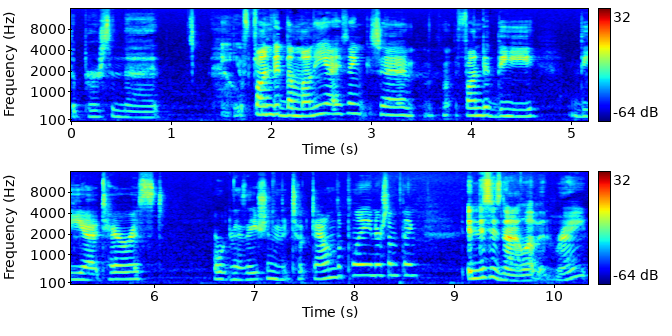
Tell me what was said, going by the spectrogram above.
the person that funded the money, I think, to funded the the uh, terrorist organization that took down the plane or something. and this is 9/11, right?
